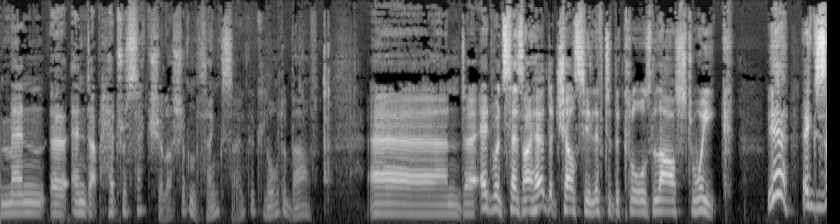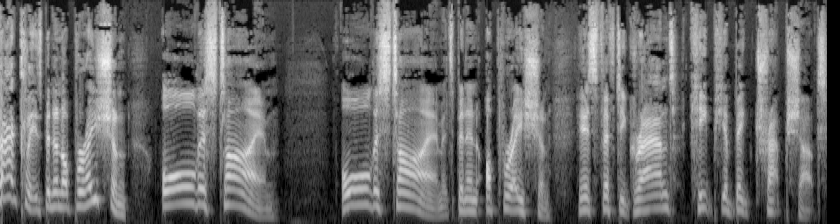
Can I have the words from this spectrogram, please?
men uh, end up heterosexual. I shouldn't think so. Good Lord above. And uh, Edward says, I heard that Chelsea lifted the clause last week. Yeah, exactly. It's been an operation all this time. All this time. It's been an operation. Here's 50 grand. Keep your big trap shut.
